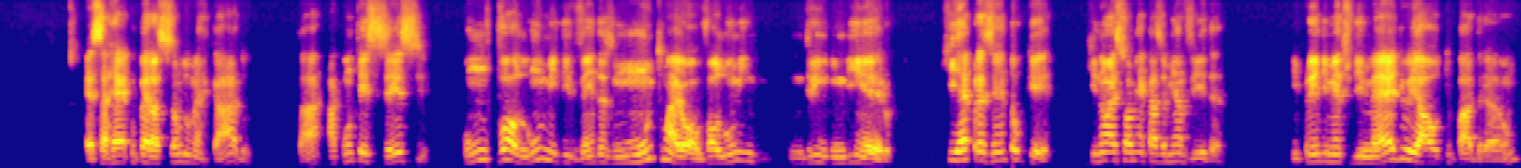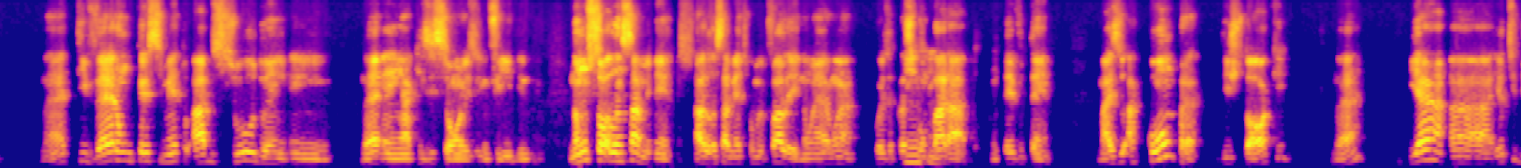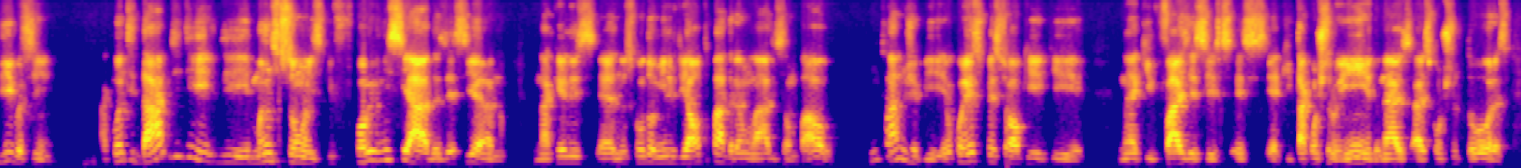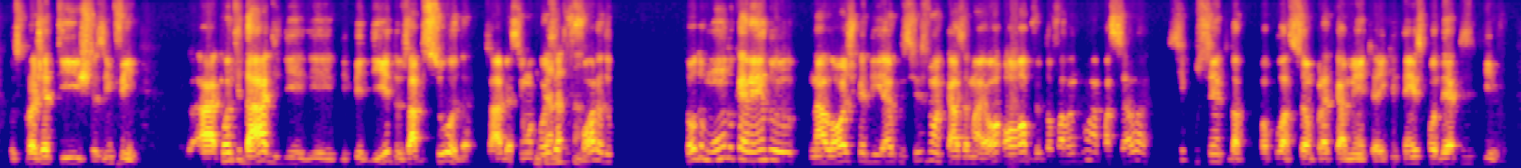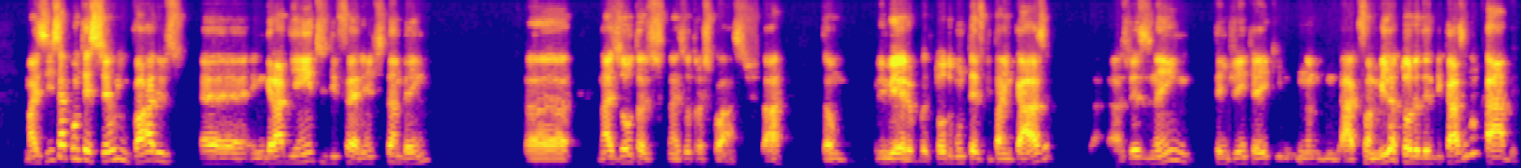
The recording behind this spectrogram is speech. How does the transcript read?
essa recuperação do mercado tá, acontecesse com um volume de vendas muito maior, volume em, dinheiro, que representa o quê? Que não é só Minha Casa Minha Vida, empreendimentos de médio e alto padrão né, tiveram um crescimento absurdo em, em, né, em aquisições, enfim, não só lançamentos. Ah, lançamento, como eu falei, não é uma coisa para se comparar, não teve tempo. Mas a compra de estoque, né? E a, a eu te digo assim, a quantidade de, de mansões que foram iniciadas esse ano naqueles é, nos condomínios de alto padrão lá de São Paulo não está no GB. Eu conheço pessoal que, que né, que faz esses, esses é, que está construindo, né, as, as, construtoras, os projetistas, enfim, a quantidade de, de, de pedidos absurda, sabe? Assim, uma coisa fora do todo mundo querendo na lógica de eu preciso de uma casa maior, óbvio, estou falando de uma parcela 5% da população praticamente aí que tem esse poder aquisitivo. Mas isso aconteceu em vários é, ingredientes diferentes também uh, nas outras nas outras classes, tá? Então, primeiro, todo mundo teve que estar em casa, às vezes nem tem gente aí que não, a família toda dentro de casa não cabe.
